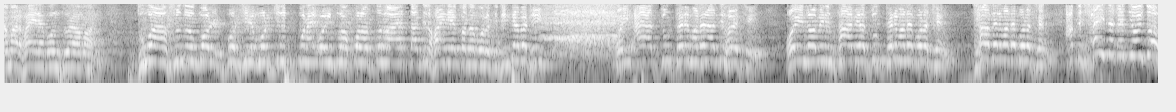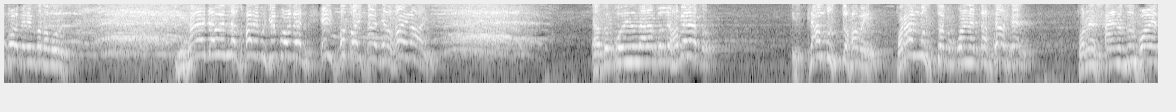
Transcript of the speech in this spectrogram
আমার ভাইরা, বন্ধুরা আমার, দোয়া শুধু বর- বসিয়ে মসজিদ কোনায় ওই দোয়া পড়ার জন্য আয়াত নাজিল হয়নি কথা বলেছি। ঠিক না ঠিক ওই আয়াত যুদ্ধের মাঠে নাজিল হয়েছে। ওই নবীর সাহাবিরা যুদ্ধের মাঠে বলেছেন, জিহাদের মাঠে বলেছেন, আপনি সেই জায়গায় যে ওই দোয়া পড়বেন এই কথা বলেছেন সেখানে যাবেন না, ঘরে বসে পড়বেন, এই ফটো এখানে দেওয়া হয় নাই। এত পরিজন দ্বারা করলে হবে না তো? ইসলাম বুঝতে হবে, কোরআন বুঝতে হবে, কোরআনের কাছে আসেন। কোরআনের সায় নজরুল পড়েন,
